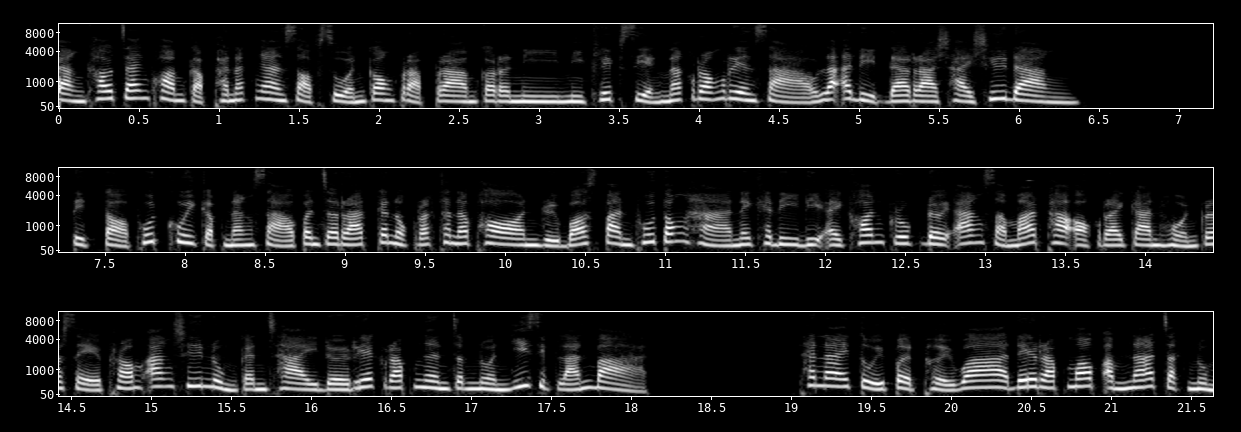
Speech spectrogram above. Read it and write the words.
ดังเข้าแจ้งความกับพนักงานสอบสวนกองปราบปรามกรณีมีคลิปเสียงนักร้องเรียนสาวและอดีตดาราชายชื่อดัง ติดต่อพูดคุยกับนางสาวปัญจรัตน์กนกรัตนพร หรือบอสปันผู้ต้องหาในคดีดีไอคอนกรุ๊ปโดยอ้างสามารถพาออกรายการโหนกระแสพร้อมอ้างชื่อหนุ่มกัญชัย โดยเรียกรับเงินจำนวน 20 ล้านบาท ทนายตุ๋ยเปิดเผยว่าได้รับมอบอำนาจจากหนุ่ม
